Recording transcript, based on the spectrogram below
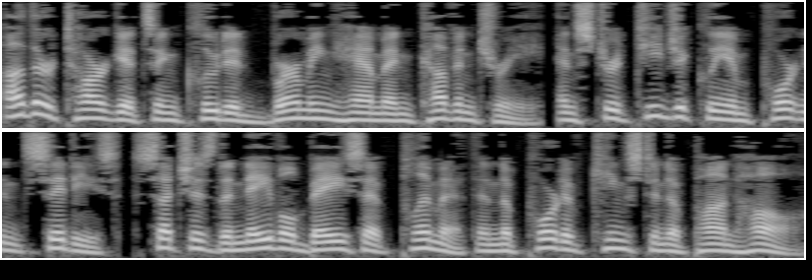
Other targets included Birmingham and Coventry, and strategically important cities, such as the naval base at Plymouth and the port of Kingston upon Hull.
